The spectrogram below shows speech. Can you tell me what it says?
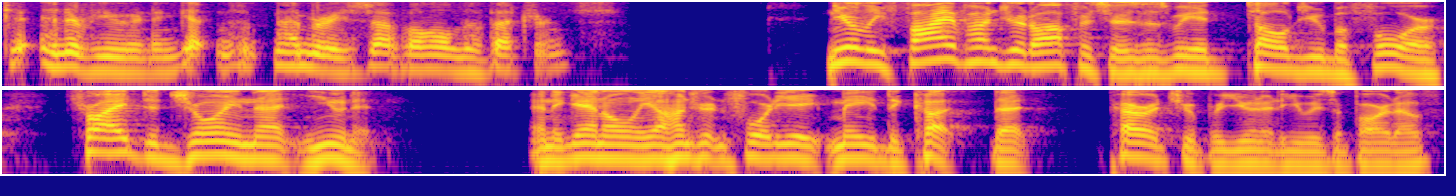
to interviewing and getting memories of all the veterans. Nearly 500 officers, as we had told you before, tried to join that unit. And again, only 148 made the cut, that paratrooper unit he was a part of.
